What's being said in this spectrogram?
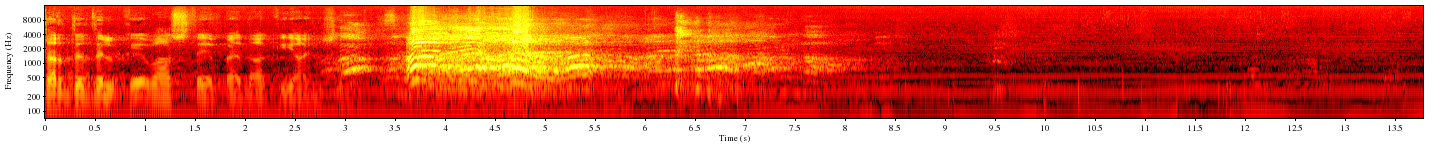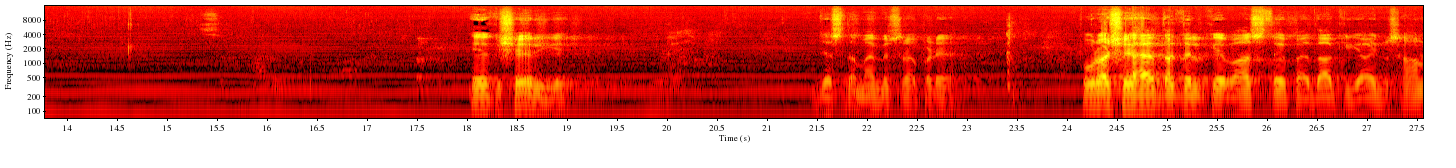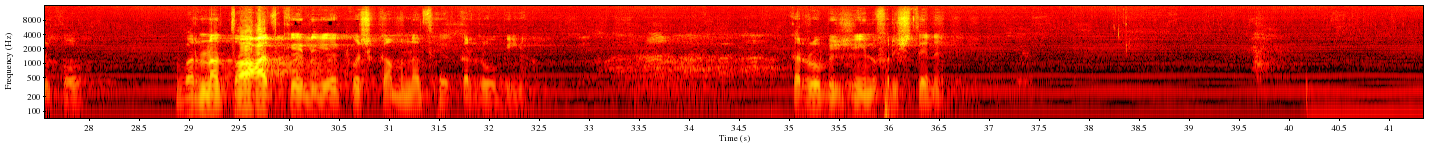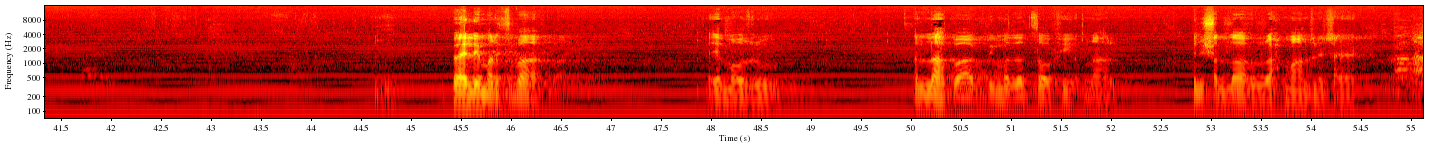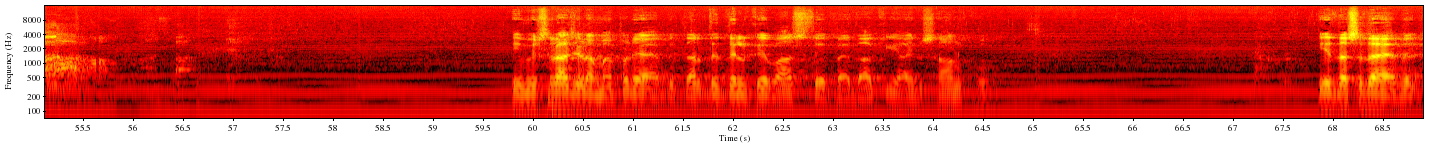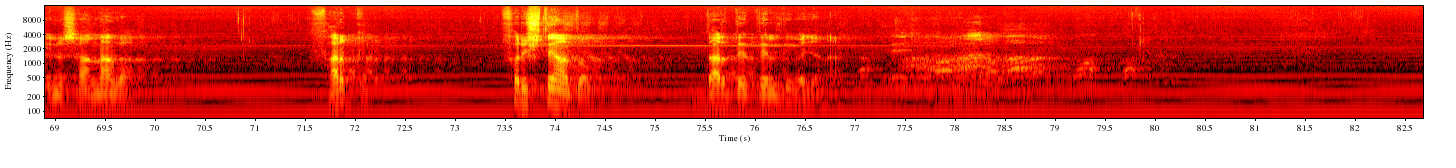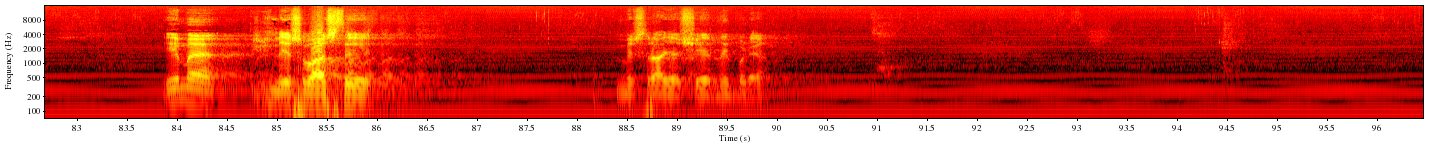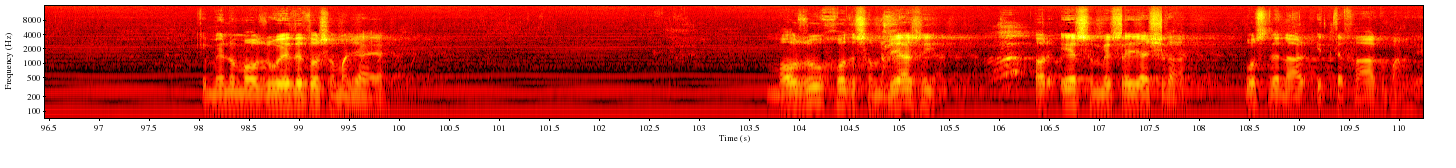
درد دل کے واسطے پیدا کیا انسان۔ ایک شعر ہی ہے۔ جس کا میں مصرا پڑھیا پورا شعر ہے دل کے واسطے پیدا کیا انسان کو، ورنہ طاعت کے لیے کچھ کم نہ تھے کروبیاں۔ کروبی جین فرشتے نے۔ پہلی مرتبہ یہ موضوع اللہ پاک دی مدد توفیق نال انشاءاللہ الرحمن نے چاہے یہ مصرا جڑا میں پڑھیا ہے درد دل کے واسطے پیدا کیا انسان کو۔ یہ دسدا ہے بھی انساناں دا فرق فرشتیاں تو درد دل دی وجہ نال۔ یہ میں اس واسطے مصرا یا شعر نہیں پڑھیا۔ کہ مینو موضوع یہ تو سمجھ آیا۔ موضوع خود سمجھیا سی اور اس مصر یا شرا اس دے نال اتفاق بن گیا۔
